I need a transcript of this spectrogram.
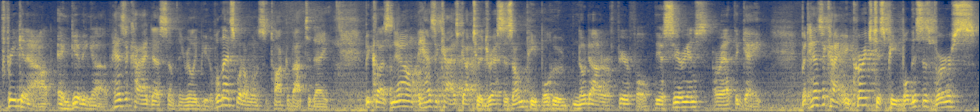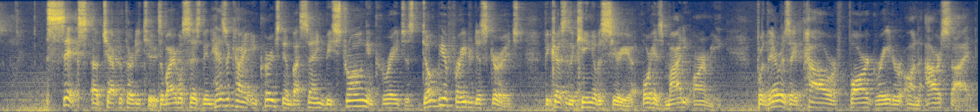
freaking out and giving up, Hezekiah does something really beautiful. And that's what I want us to talk about today. Because now Hezekiah's got to address his own people who no doubt are fearful. The Assyrians are at the gate. But Hezekiah encouraged his people. This is verse 6 of chapter 32. The Bible says, Then Hezekiah encouraged them by saying, Be strong and courageous. Don't be afraid or discouraged because of the king of Assyria or his mighty army. For there is a power far greater on our side.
